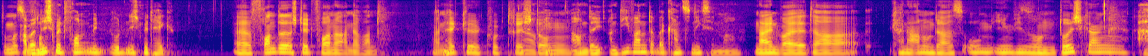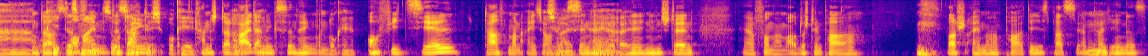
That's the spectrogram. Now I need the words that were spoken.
Du musst Aber nicht mit Front mit, und nicht mit Heck. Äh, Fronte steht vorne an der Wand. Mein Hecke guckt Richtung. Ja, okay. An, die, an die Wand aber kannst du nichts hinmachen. Nein, weil da, keine Ahnung, da ist oben irgendwie so ein Durchgang. Ah, Und da okay, ist das offen, meinst so dachte ich. Okay. Kann ich da Alles leider klar. nichts hinhängen. Und Okay. offiziell darf man eigentlich auch Ich nichts weiß, ja, hinhängen ja. oder hin, hinstellen. Ja, vor meinem Auto stehen ein paar Wascheimer, dies, passt ja, ein paar Mhm. jenes.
